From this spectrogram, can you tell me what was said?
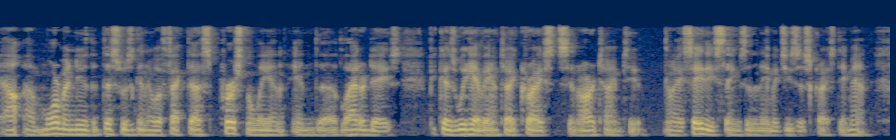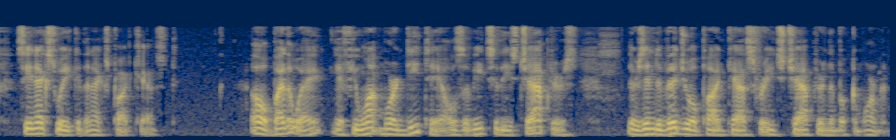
uh, Mormon knew that this was going to affect us personally in, in the latter days because we have antichrists in our time too. And I say these things in the name of Jesus Christ. Amen. See you next week at the next podcast. Oh, by the way, if you want more details of each of these chapters, there's individual podcasts for each chapter in the Book of Mormon.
